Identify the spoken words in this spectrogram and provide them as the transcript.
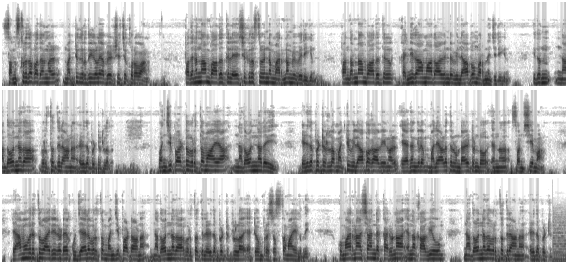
സംസ്കൃത പദങ്ങൾ മറ്റു കൃതികളെ അപേക്ഷിച്ച് കുറവാണ്. പതിനൊന്നാം പാദത്തിൽ യേശുക്രിസ്തുവിന്റെ മരണം വിവരിക്കുന്നു. പന്ത്രണ്ടാം പാദത്തിൽ കന്യകാമാതാവിന്റെ വിലാപം വർണിച്ചിരിക്കുന്നു. ഇത് നദോന്നത വൃത്തത്തിലാണ് എഴുതപ്പെട്ടിട്ടുള്ളത്. വഞ്ചിപ്പാട്ട് വൃത്തമായ നദോന്നതയിൽ എഴുതപ്പെട്ടിട്ടുള്ള മറ്റു വിലാപകാവ്യങ്ങൾ ഏതെങ്കിലും മലയാളത്തിൽ ഉണ്ടായിട്ടുണ്ടോ എന്ന് സംശയമാണ്. രാമപുരത്ത് വാര്യരുടെ കുചേലവൃത്തം വഞ്ചിപ്പാട്ടാണ് നദോന്നത വൃത്തത്തിൽ എഴുതപ്പെട്ടിട്ടുള്ള ഏറ്റവും പ്രശസ്തമായ കൃതി. കുമാരനാശാന്റെ കരുണ എന്ന കാവ്യവും നദോന്നത വൃത്തത്തിലാണ് എഴുതപ്പെട്ടിട്ടുള്ളത്.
